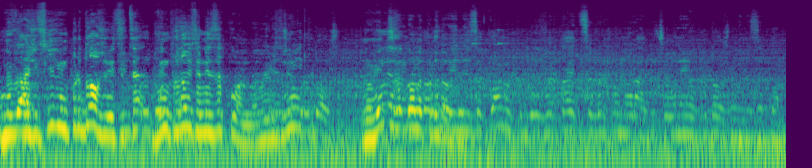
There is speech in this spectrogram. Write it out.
Ну а скільки він продовжується? Він Це він продовжується незаконно. Ви Він вже розумієте? продовжений. Ну він Якщо незаконно продовжений продовжує. незаконно, то ви звертаєтеся в Верховну Раду, що вони його продовжили незаконно.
